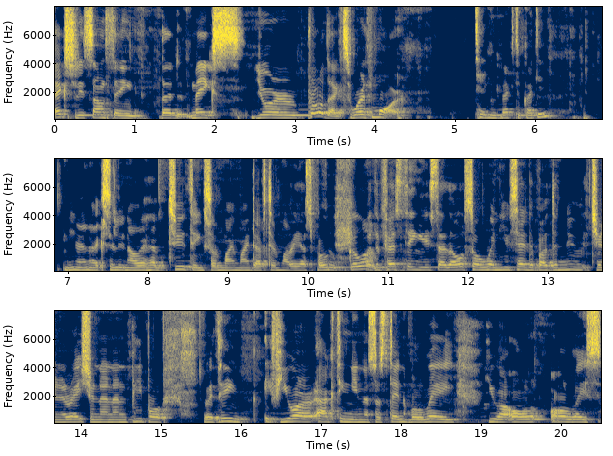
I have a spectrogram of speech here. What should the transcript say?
actually something that makes your products worth more. Take me back to Kati. Yeah, actually, now I have two things on my mind after Maria spoke. So go on. But the first thing is that also when you said about the new generation and, and people, I think if you are acting in a sustainable way, you are all always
